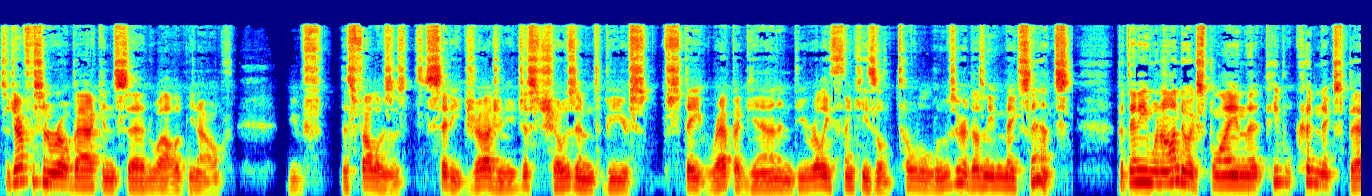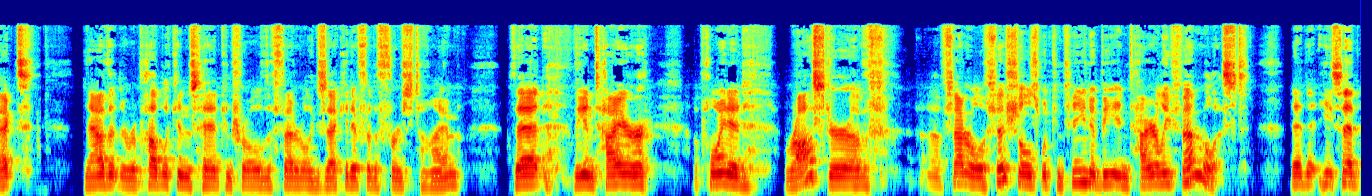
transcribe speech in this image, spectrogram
So Jefferson wrote back and said, "Well, you know, this fellow is a city judge, and you just chose him to be your state rep again. And do you really think he's a total loser? It doesn't even make sense." But then he went on to explain that people couldn't expect now that the Republicans had control of the federal executive for the first time, that the entire appointed roster of uh, federal officials would continue to be entirely Federalist. That he said,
